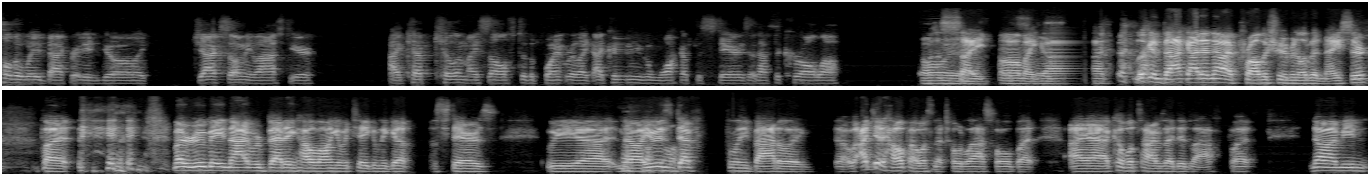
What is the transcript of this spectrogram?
all the way back ready to go. Like Jack saw me last year. I kept killing myself to the point where like I couldn't even walk up the stairs. I'd have to crawl up. Was Oh, a yeah. sight. Oh It's my like- god. Looking back at it now, I probably should have been a little bit nicer. But my roommate and I were betting how long it would take him to get up the stairs. We uh no, he was definitely battling. You know, I did help. I wasn't a total asshole, but I uh, a couple times I did laugh. But no, I mean,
